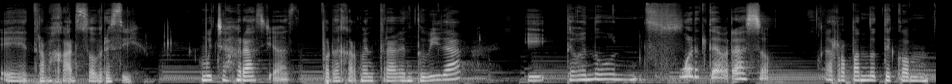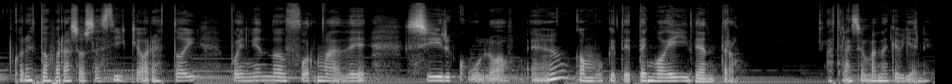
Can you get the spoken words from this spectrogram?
eh, trabajar sobre sí. Muchas gracias por dejarme entrar en tu vida y te mando un fuerte abrazo arropándote con, con, estos brazos así que ahora estoy poniendo en forma de círculo, ¿eh? como que te tengo ahí dentro. Hasta la semana que viene.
